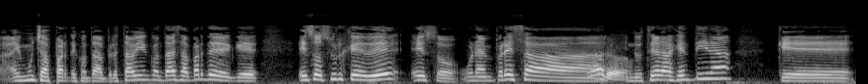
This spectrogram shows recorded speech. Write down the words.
hay, muchas partes contadas, pero está bien contada esa parte de que eso surge de eso, una empresa industrial argentina que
